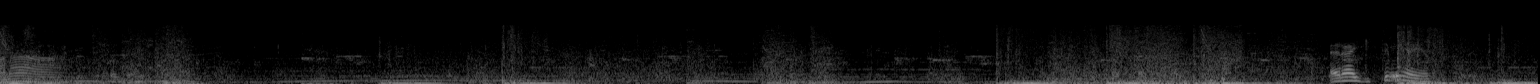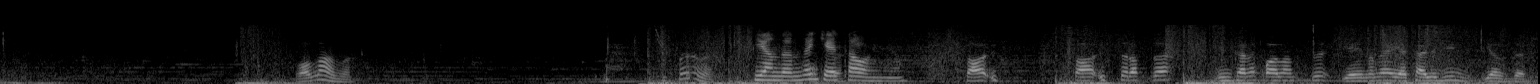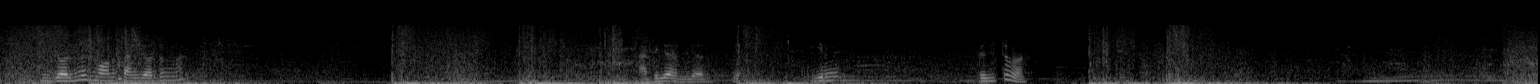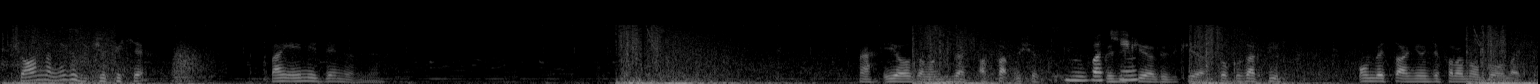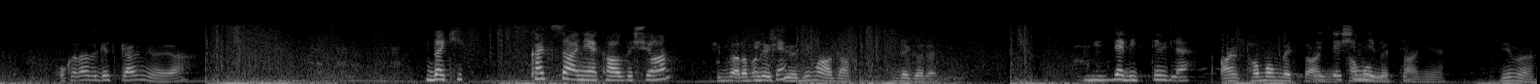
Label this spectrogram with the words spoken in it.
Ana. Eray gitti mi yayın? Vallahi mı? Bir yandan da. GTA oynuyor. Sağ üst sağ üst tarafta internet bağlantısı yayınlamaya yeterli değil yazdı. Siz gördünüz mü onu sen gördün mü? Ha biliyorum biliyorum. Y- 20 Gözüktü mü? Şu anda ne gözüküyor peki? Ben yayını izleyemiyorum ya. Heh iyi o zaman güzel. Atlatmışız. Bakayım. Gözüküyor gözüküyor. Çok uzak değil. 15 saniye önce falan oldu olay. O kadar da geç gelmiyor ya. Dakik kaç saniye kaldı şu an? Şimdi araba Peki. değişiyor değil mi adam? Size göre. Bizde bitti bile. Aynen tam 15 saniye. Bizde Tam şimdi 15 bitti. saniye. Değil mi?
